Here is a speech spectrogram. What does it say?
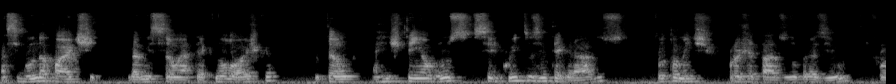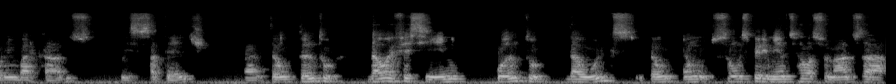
A segunda parte da missão é a tecnológica. Então, a gente tem alguns circuitos integrados, totalmente projetados no Brasil, que foram embarcados nesse satélite. Tá? Então, tanto da UFSM quanto da URGS. Então, é um, são experimentos relacionados à,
